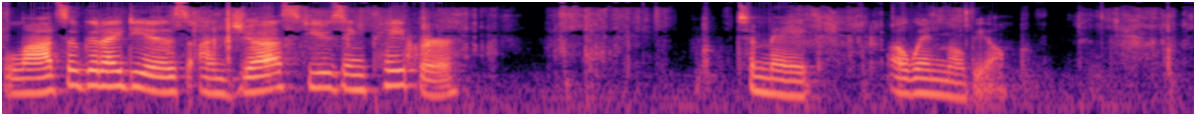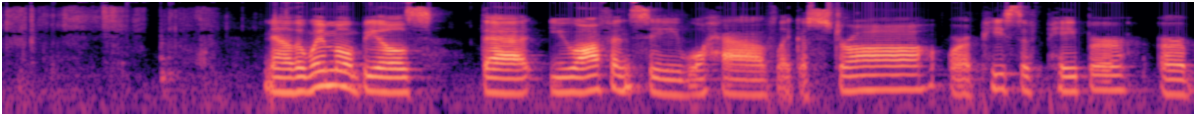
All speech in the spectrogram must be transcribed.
Lots of good ideas on just using paper to make a windmobile. Now the windmobiles that you often see will have like a straw or a piece of paper or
